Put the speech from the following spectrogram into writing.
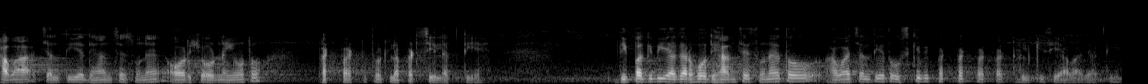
हवा चलती है, ध्यान से सुने, और शोर नहीं हो तो फटफट तो लपट सी लगती है। दीपक भी अगर हो ध्यान से सुने तो हवा चलती है तो उसकी भी पट पट पट पट हल्की सी आवाज़ आती है।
